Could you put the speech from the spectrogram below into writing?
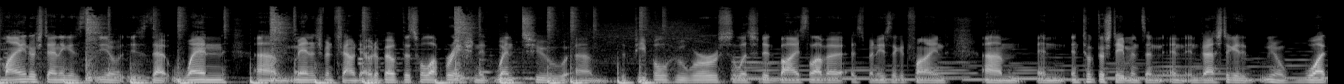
my understanding is you know is that when um, management found out about this whole operation, it went to um, the people who were solicited by Slava as many as they could find, um, and and took their statements and, and investigated you know what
